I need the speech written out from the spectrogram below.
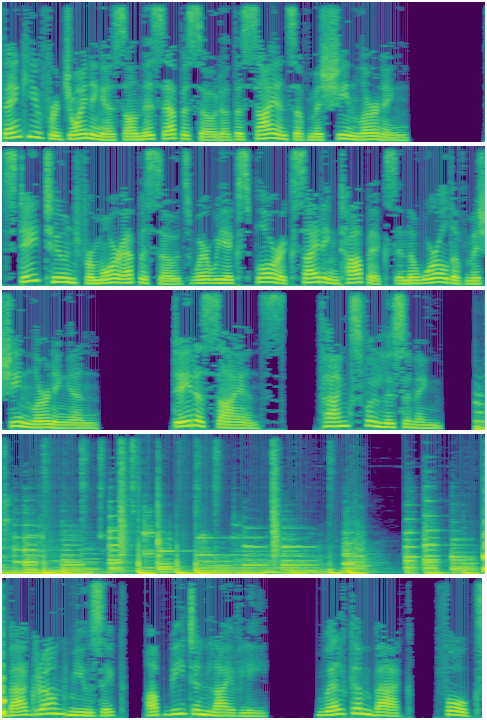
Thank you for joining us on this episode of the Science of Machine Learning. Stay tuned for more episodes where we explore exciting topics in the world of machine learning and data science. Thanks for listening. Background music, upbeat and lively. Welcome back, folks.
